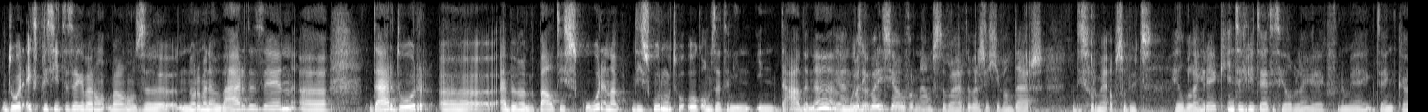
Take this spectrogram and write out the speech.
door expliciet te zeggen waar, waar, onze normen en waarden zijn, uh, daardoor hebben we een bepaald discours. En dat discours moeten we ook omzetten in, in daden. Hè. Ja, moeten... wat, is jouw voornaamste waarde? Waar zeg je van daar, dat is voor mij absoluut heel belangrijk? Integriteit is heel belangrijk voor mij. Ik denk uh,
